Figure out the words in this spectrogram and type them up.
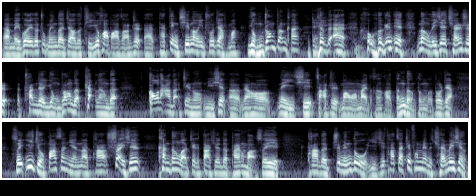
啊，美国一个著名的叫做《体育画报》杂志，哎，他定期弄一出叫什么泳装专刊，对不对？哎，我给你弄了一些全是穿着泳装的漂亮的、高大的这种女性啊，然后那一期杂志往往卖得很好，等等等等，都是这样。所以，一九八三年呢，他率先刊登了这个大学的排行榜，所以他的知名度以及他在这方面的权威性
